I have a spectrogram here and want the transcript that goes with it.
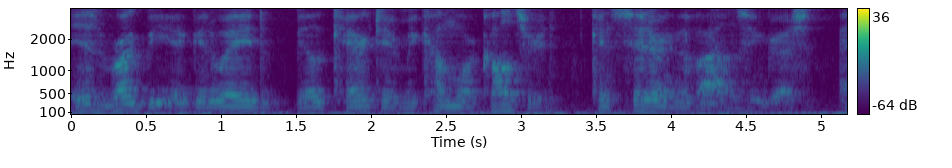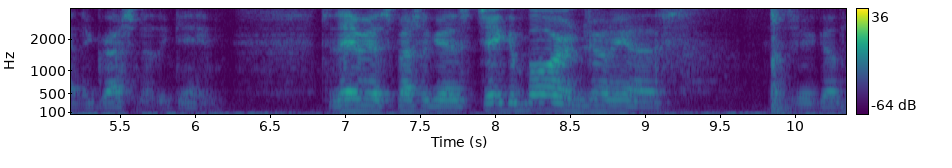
is rugby a good way to build character and become more cultured, considering the violence and aggression, and aggression of the game. Today we have special guest Jacob Bourne joining us. Hey, Jacob.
